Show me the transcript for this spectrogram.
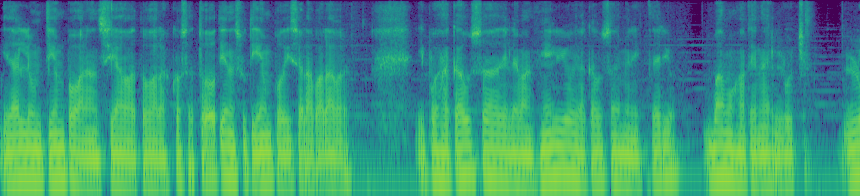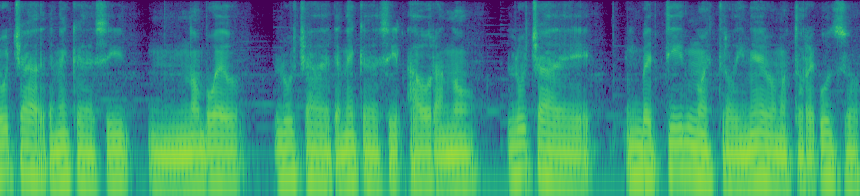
y darle un tiempo balanceado a todas las cosas. Todo tiene su tiempo, dice la palabra. Y pues a causa del Evangelio y a causa del ministerio vamos a tener lucha. Lucha de tener que decir no puedo, lucha de tener que decir ahora no, lucha de invertir nuestro dinero, nuestros recursos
